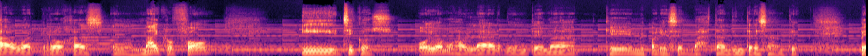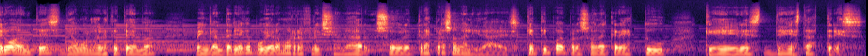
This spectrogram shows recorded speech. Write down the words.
Howard Rojas en el micrófono y chicos, hoy vamos a hablar de un tema que me parece bastante interesante, pero antes de abordar este tema, me encantaría que pudiéramos reflexionar sobre tres personalidades. ¿Qué tipo de persona crees tú que eres de estas tres?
